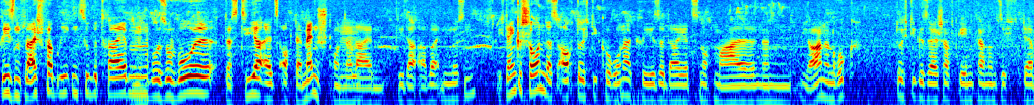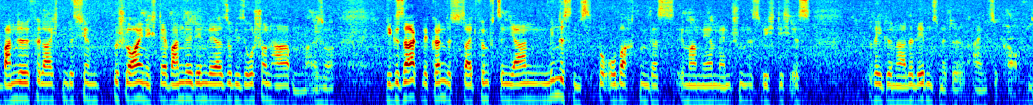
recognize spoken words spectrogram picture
Riesenfleischfabriken zu betreiben, mhm. wo sowohl das Tier als auch der Mensch drunter mhm. leiden, die da arbeiten müssen. Ich denke schon, dass auch durch die Corona-Krise da jetzt nochmal einen, ja, einen Ruck durch die Gesellschaft gehen kann und sich der Wandel vielleicht ein bisschen beschleunigt, der Wandel, den wir ja sowieso schon haben. Also wie gesagt, wir können das seit 15 Jahren mindestens beobachten, dass immer mehr Menschen es wichtig ist, regionale Lebensmittel einzukaufen.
